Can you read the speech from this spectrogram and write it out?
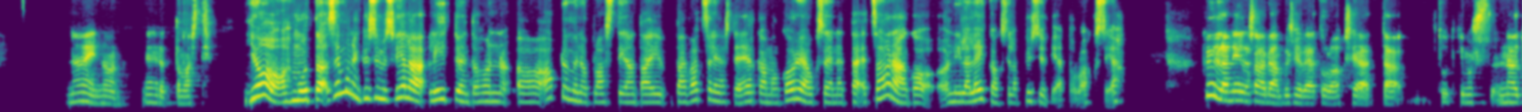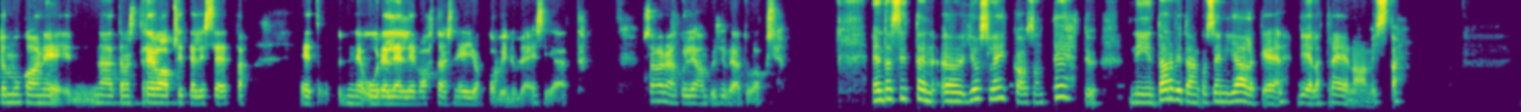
Näin on, ehdottomasti. Joo, mutta semmoinen kysymys vielä liittyen tuohon abdominoplastiaan tai, tai vatsalihasten erkaaman korjaukseen, että, että saadaanko niillä leikkauksilla pysyviä tuloksia? Kyllä, niillä saadaan pysyviä tuloksia, että tutkimusnäytön mukaan niin nämä tämmöiset relapsit, eli se, että, että ne uudelleen levahtaisi, niin ei ole kovin yleisiä, että saadaan kyllä ihan pysyviä tuloksia. Entä sitten, jos leikkaus on tehty, niin tarvitaanko sen jälkeen vielä treenaamista?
